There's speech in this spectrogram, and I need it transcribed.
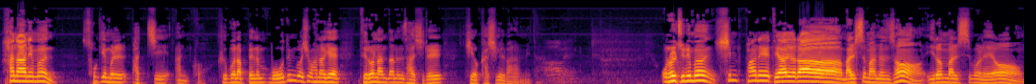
하나님은 속임을 받지 않고 그분 앞에는 모든 것이 환하게 드러난다는 사실을 기억하시길 바랍니다. 오늘 주님은 심판에 대하여라 말씀하면서 이런 말씀을 해요.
